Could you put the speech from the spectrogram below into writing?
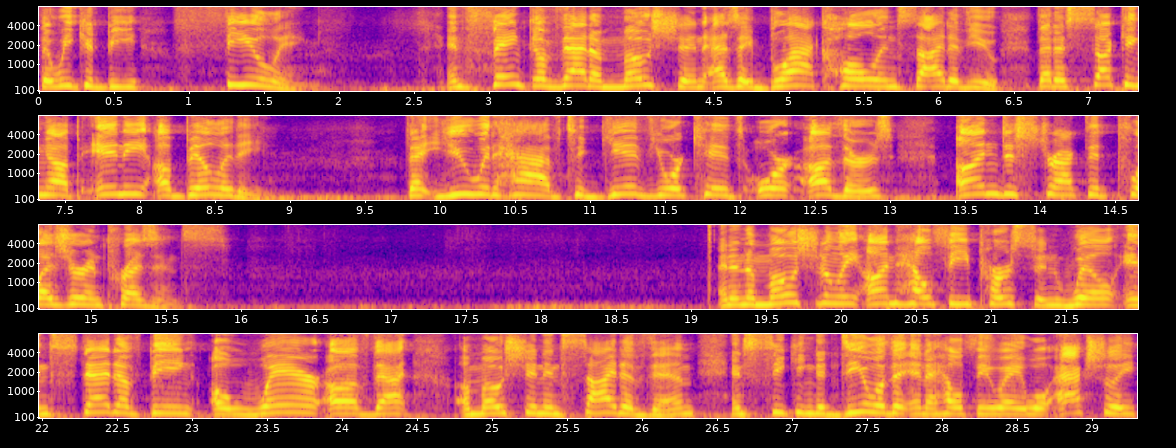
that we could be feeling. And think of that emotion as a black hole inside of you that is sucking up any ability that you would have to give your kids or others undistracted pleasure and presence. And an emotionally unhealthy person will, instead of being aware of that emotion inside of them and seeking to deal with it in a healthy way, will actually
